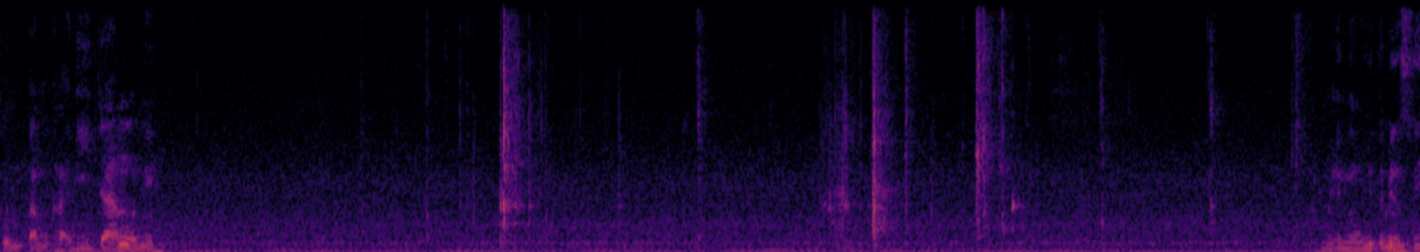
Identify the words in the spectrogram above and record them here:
ส้มตำขายดีจังวันนี้ เมนูวิตามินซี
